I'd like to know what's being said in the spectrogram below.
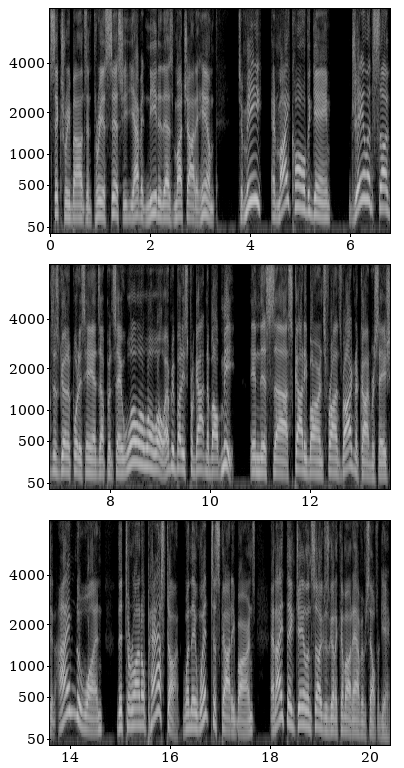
six rebounds, and three assists. You, you haven't needed as much out of him. To me, and my call of the game, Jalen Suggs is going to put his hands up and say, whoa, whoa, whoa, whoa, everybody's forgotten about me in this uh, Scottie Barnes, Franz Wagner conversation. I'm the one that Toronto passed on when they went to Scottie Barnes, and I think Jalen Suggs is going to come out and have himself a game.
